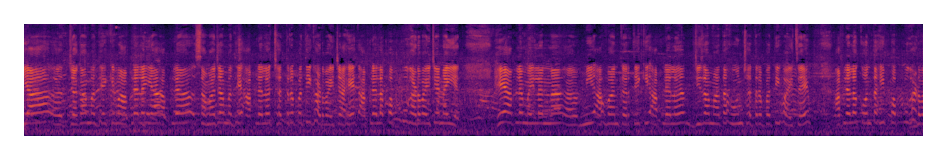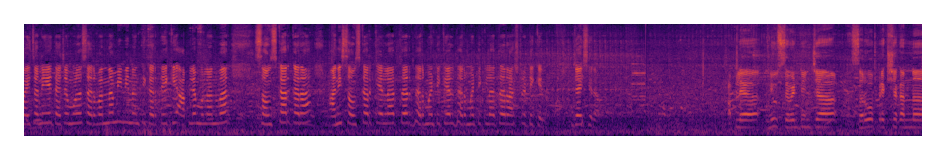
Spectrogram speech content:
या जगामध्ये किंवा आपल्याला या आपल्या समाजामध्ये आपल्याला छत्रपती घडवायचे आहेत आपल्याला पप्पू घडवायचे नाही आहेत हे आपल्या महिलांना मी आव्हान करते की आपल्याला जिजामाता होऊन छत्रपती व्हायचं. आहे आपल्याला कोणताही पप्पू घडवायचा नाही आहे त्याच्यामुळं सर्वांना मी विनंती करते की आपल्या मुलांवर संस्कार करा आणि संस्कार केला तर धर्म टिकेल धर्म टिकला तर राष्ट्र टिकेल. जय श्रीराम. आपल्या न्यूज सेवन्टीनच्या सर्व प्रेक्षकांना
